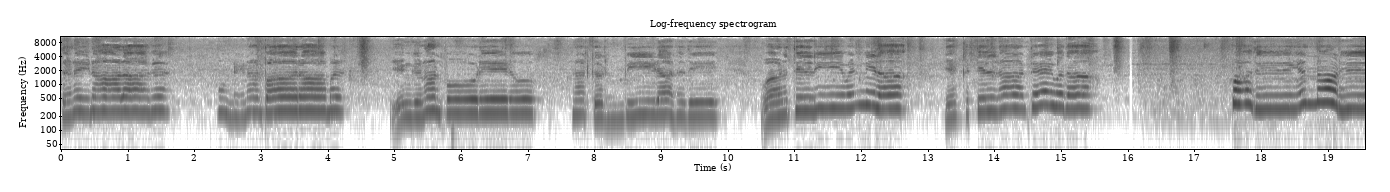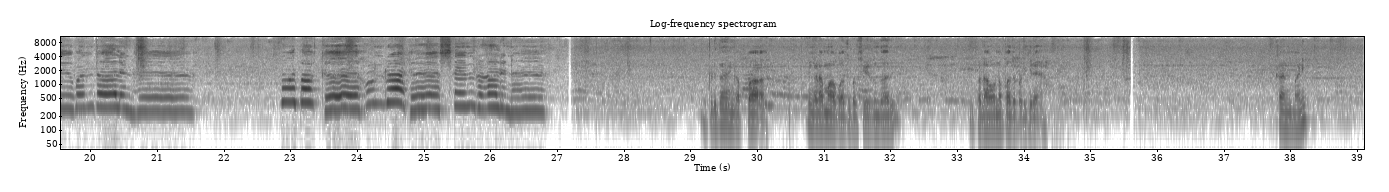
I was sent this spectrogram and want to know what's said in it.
இத்தனை நாளாக உன்னை நான் பாராமல் எங்கு நான் போடேடோ நாட்களும் வீடானதே வானத்தில் நீ வெண்ணிலா ஏக்கத்தில் நான் தேவதா? பாது என்னோடு வந்தால் என்ன? பார்க்க ஒன்றாக சென்றால் என்ன? இப்படி தான் எங்கள் அப்பா எங்கள் அம்மாவை பார்த்து படிச்சுட்டு இருந்தார். இப்போ நான் உன்னை பார்த்து படிக்கிறேன். கண்மணி.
